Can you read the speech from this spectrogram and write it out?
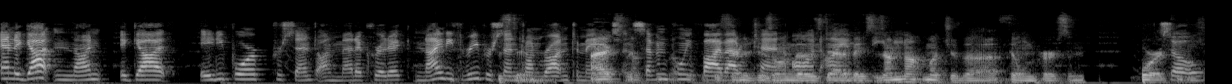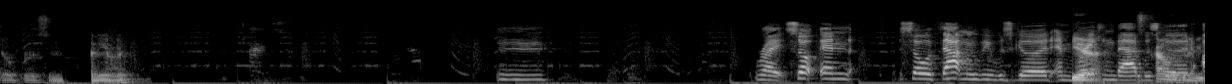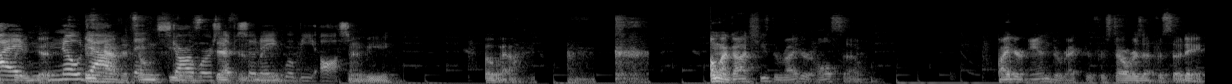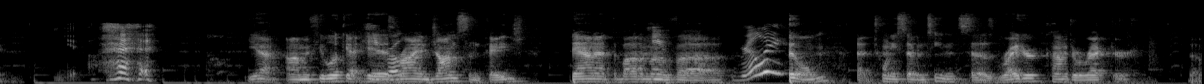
And it got nine. It got 84% on Metacritic, 93% on Rotten Tomatoes, and 7.5 up with the out of 10 on on those databases. IMDb. I'm not much of a film person or a So- TV show person. Anyway, Mm. Right. So and so if that movie was good and Yeah, Breaking Bad was good, I have good. no have doubt that Star Wars Episode. Eight will be awesome. be. Oh wow. Oh my gosh, he's the writer also. Writer and director for Star Wars Episode Eight. Yeah. Yeah, um, if you look at his wrote- Rian Johnson page, down at the bottom He- of uh, really? film at 2017, it says writer, come director. So,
